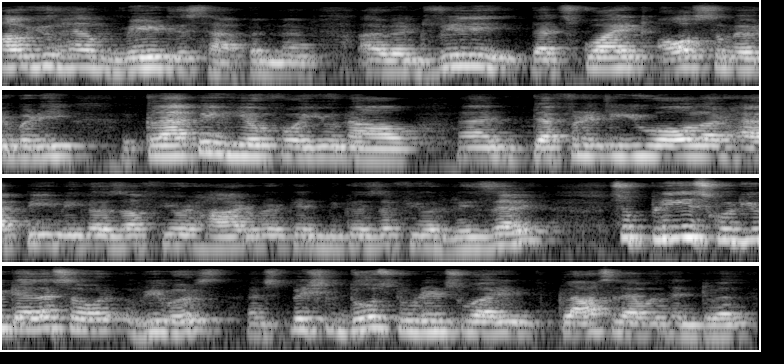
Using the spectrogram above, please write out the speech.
how you have made this happen ma'am? I mean really that's quite awesome everybody clapping here for you now. And definitely you all are happy because of your hard work and because of your result so please could you tell us our viewers and especially those students who are in class 11th and 12th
